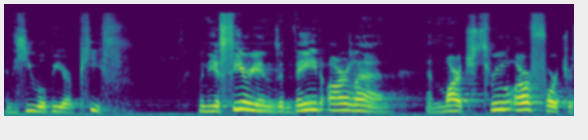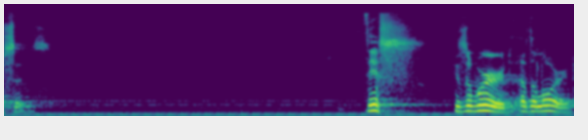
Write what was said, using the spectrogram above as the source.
and he will be our peace. When the Assyrians invade our land and march through our fortresses, this is the word of the Lord.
